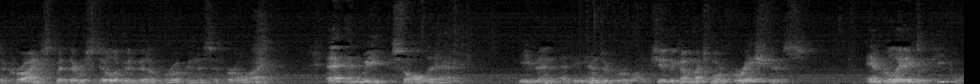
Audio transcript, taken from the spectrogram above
to Christ, but there was still a good bit of brokenness in her life. And, and we saw that even at the end of her life. She had become much more gracious in relating to people.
